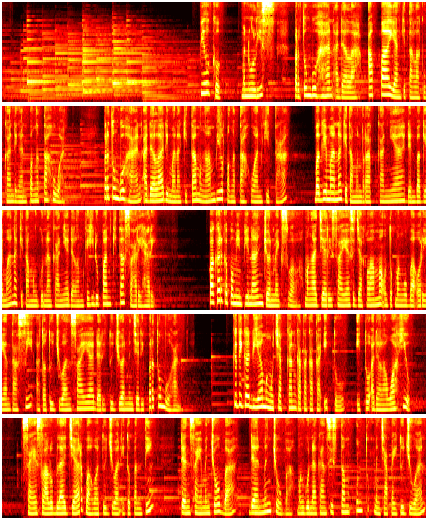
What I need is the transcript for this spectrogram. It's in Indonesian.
Cook menulis, pertumbuhan adalah apa yang kita lakukan dengan pengetahuan. Pertumbuhan adalah di mana kita mengambil pengetahuan kita bagaimana kita menerapkannya dan bagaimana kita menggunakannya dalam kehidupan kita sehari-hari. Pakar kepemimpinan John Maxwell mengajari saya sejak lama untuk mengubah orientasi atau tujuan saya dari tujuan menjadi pertumbuhan. Ketika dia mengucapkan kata-kata itu, itu adalah wahyu. Saya selalu belajar bahwa tujuan itu penting dan saya mencoba dan mencoba menggunakan sistem untuk mencapai tujuan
